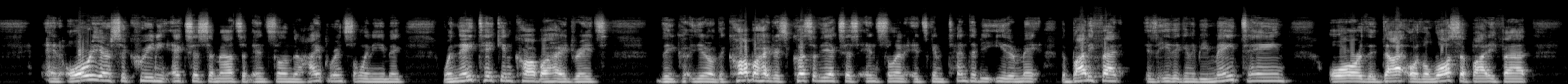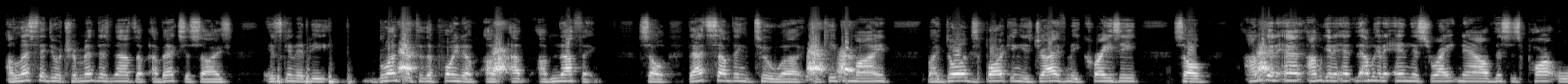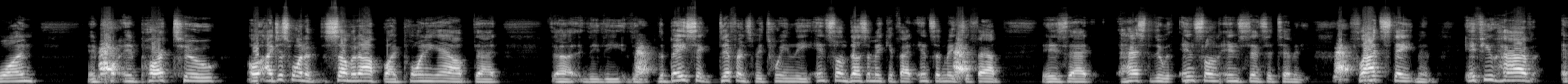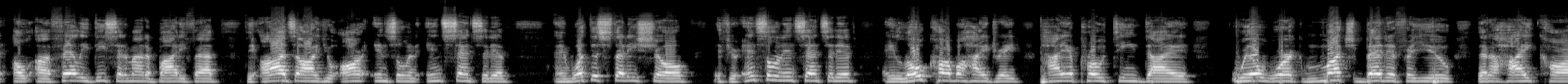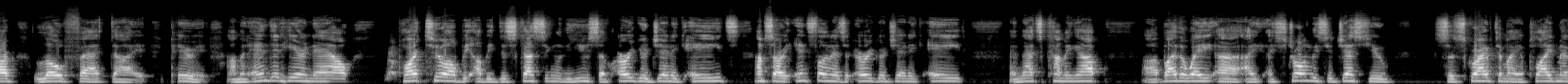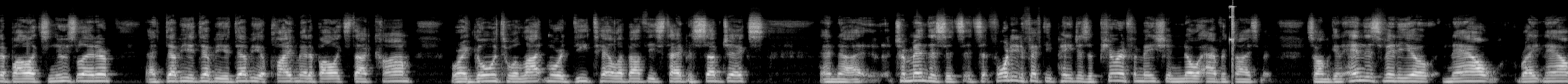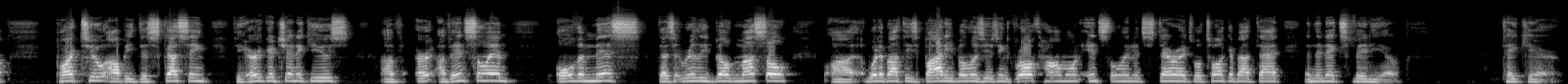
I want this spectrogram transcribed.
and already are secreting excess amounts of insulin. They're hyperinsulinemic. When they take in carbohydrates, the you know the carbohydrates because of the excess insulin, it's going to tend to be either ma- the body fat is either going to be maintained or the diet or the loss of body fat, unless they do a tremendous amount of, of exercise, is going to be blunted to the point of, of, of, of nothing. So that's something to, uh, to keep in mind. My dog's barking is driving me crazy. So I'm gonna end, I'm gonna I'm gonna end this right now. This is part one. In, in part two, oh, I just want to sum it up by pointing out that uh, the, the, the the basic difference between the insulin doesn't make you fat, insulin makes you fat, is that it has to do with insulin insensitivity. Flat statement: If you have a, a fairly decent amount of body fat, the odds are you are insulin insensitive. And what the studies show if you're insulin insensitive, a low carbohydrate, higher protein diet will work much better for you than a high carb, low fat diet. Period. I'm gonna end it here now. Part two, I'll be I'll be discussing the use of ergogenic aids. I'm sorry, insulin as an ergogenic aid, and that's coming up. Uh, by the way, uh, I, I strongly suggest you subscribe to my Applied Metabolics newsletter at www.appliedmetabolics.com where I go into a lot more detail about these type of subjects. And uh, tremendous. It's it's 40 to 50 pages of pure information, no advertisement. So I'm going to end this video now, right now. Part two, I'll be discussing the ergogenic use of, er, of insulin, all the myths. Does it really build muscle? Uh, what about these bodybuilders using growth hormone, insulin, and steroids? We'll talk about that in the next video. Take care.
